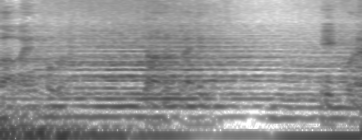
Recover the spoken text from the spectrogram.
బాబాయ్ మీకు కూడా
